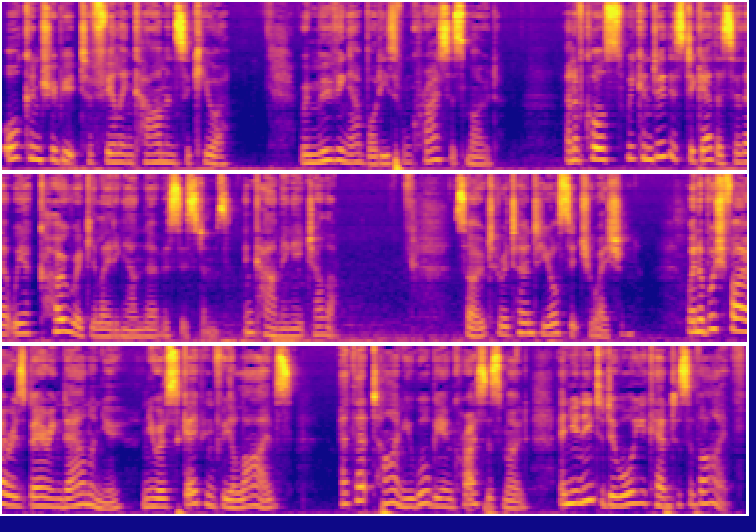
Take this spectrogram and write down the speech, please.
all contribute to feeling calm and secure, removing our bodies from crisis mode. And of course, we can do this together so that we are co regulating our nervous systems and calming each other. So, to return to your situation, when a bushfire is bearing down on you and you are escaping for your lives, at that time you will be in crisis mode and you need to do all you can to survive.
